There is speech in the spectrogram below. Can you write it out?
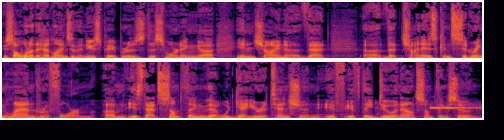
You saw one of the headlines in the newspapers this morning uh, in China that uh, that China is considering land reform. Um, is that something that would get your attention if if they do announce something soon?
